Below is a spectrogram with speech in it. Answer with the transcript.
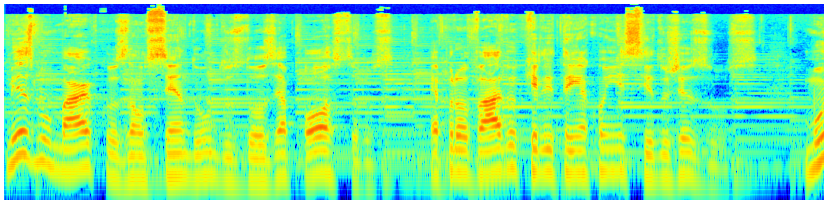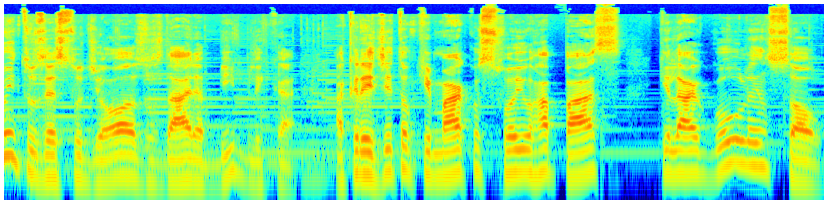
Mesmo Marcos não sendo um dos doze apóstolos, é provável que ele tenha conhecido Jesus. Muitos estudiosos da área bíblica acreditam que Marcos foi o rapaz que largou o lençol,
